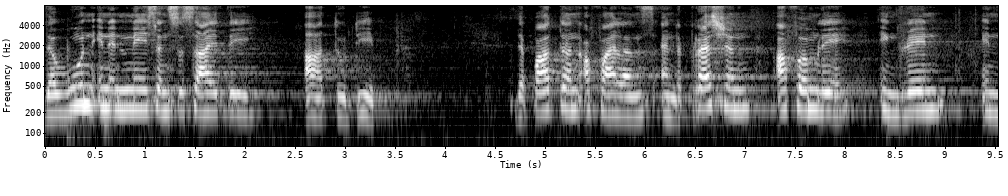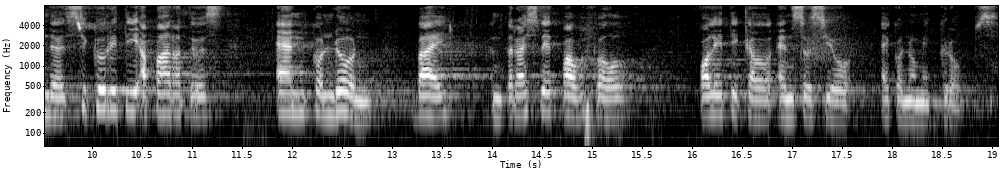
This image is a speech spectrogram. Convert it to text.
The wound in Indonesian society are too deep. The pattern of violence and oppression are firmly ingrained in the security apparatus and condoned by interested, powerful political and socio-economic groups.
